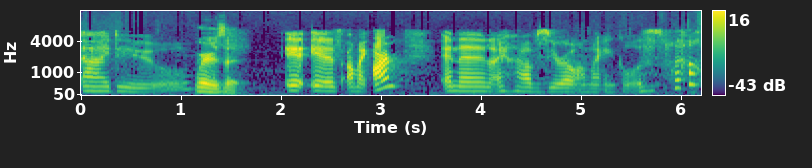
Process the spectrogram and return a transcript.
I do. Where is it? It is on my arm, and then I have zero on my ankle as well.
